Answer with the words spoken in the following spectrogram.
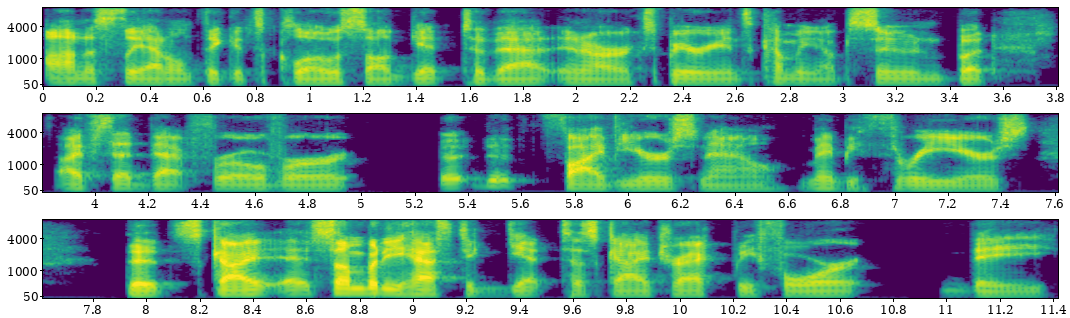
honestly, I don't think it's close. I'll get to that in our experience coming up soon. But I've said that for over uh, uh, five years now, maybe three years. That Sky somebody has to get to SkyTrak before they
